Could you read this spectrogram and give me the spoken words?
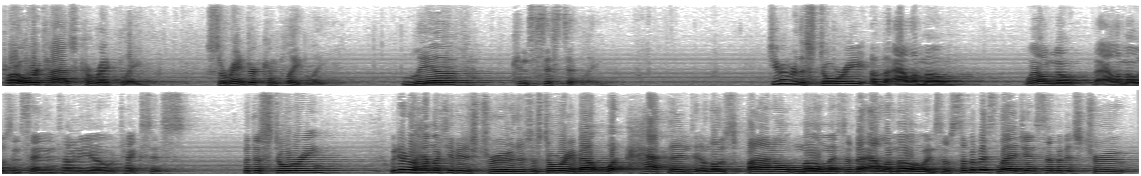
Prioritize correctly, surrender completely, live consistently. Do you remember the story of the Alamo? We all know the Alamo is in San Antonio, Texas. But the story, we don't know how much of it is true. There's a story about what happened in those final moments of the Alamo, and so some of it's legend, some of it's true.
